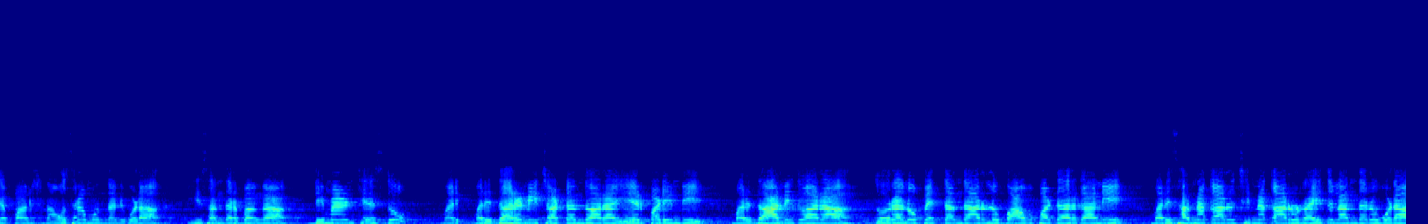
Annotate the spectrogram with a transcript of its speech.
చెప్పాల్సిన అవసరం ఉందని కూడా ఈ సందర్భంగా డిమాండ్ చేస్తూ మరి మరి ధరణి చట్టం ద్వారా ఏర్పడింది. మరి దాని ద్వారా దొరలు పెత్తందారులు బాగుపడ్డారు కానీ మరి సన్నకారు చిన్నకారు రైతులందరూ కూడా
